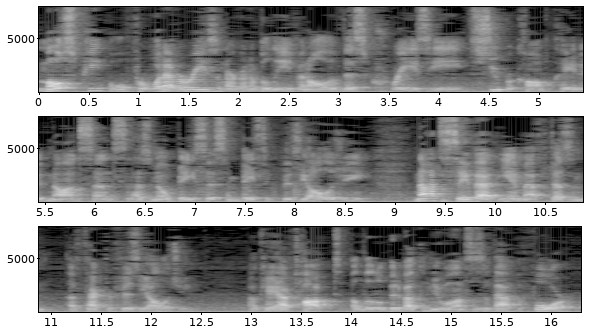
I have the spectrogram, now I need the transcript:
most people, for whatever reason, are going to believe in all of this crazy, super complicated nonsense that has no basis in basic physiology. Not to say that EMF doesn't affect our physiology. Okay, I've talked a little bit about the nuances of that before.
